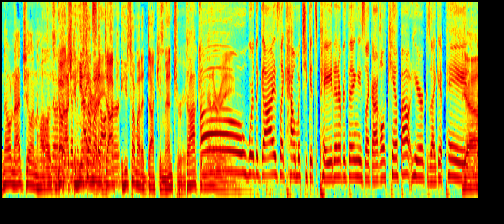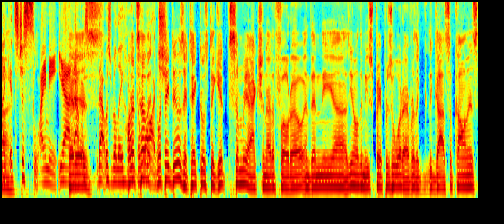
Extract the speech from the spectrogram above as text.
no, not Gyllenhaal. Oh, it's no, a No, Doc- he's talking about a Stalker. doc. He's talking about a documentary. documentary. Oh, where the guy's like how much he gets paid and everything. He's like, I'll camp out here because I get paid. Yeah. Like it's just slimy. Yeah, It that is. was that was really Well, hard that's to how watch. they, what they do is they take those, they get some reaction out of photo, and then the uh, you know the newspapers or whatever, the, the gossip columnists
